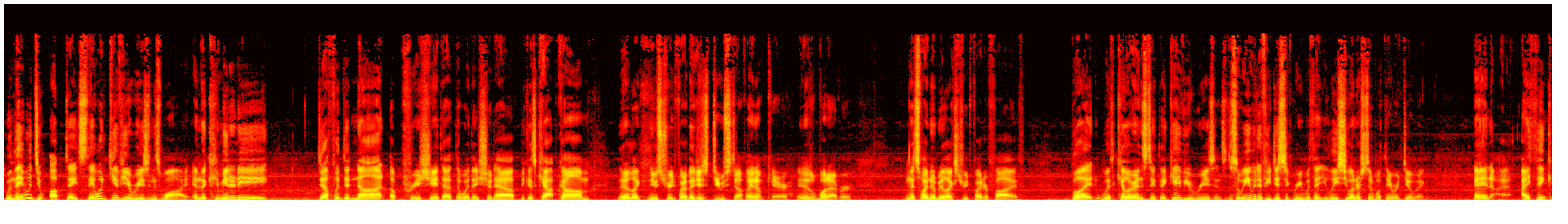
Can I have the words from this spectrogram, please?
when they would do updates, they would give you reasons why, and the community definitely did not appreciate that the way they should have because Capcom, they're like new Street Fighter, they just do stuff. They don't care. It is whatever, and that's why nobody likes Street Fighter Five. But with Killer Instinct, they gave you reasons. So even if you disagree with it, at least you understood what they were doing. And I think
